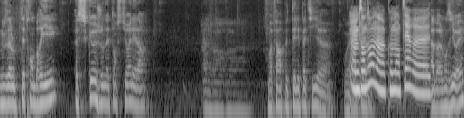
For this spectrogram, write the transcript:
nous allons peut-être embrayer. Est-ce que Jonathan Sturel est là? Alors, On va faire un peu de télépathie. euh. Ouais. En attendant, on a un commentaire euh, Ah bah allons-y, ouais.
